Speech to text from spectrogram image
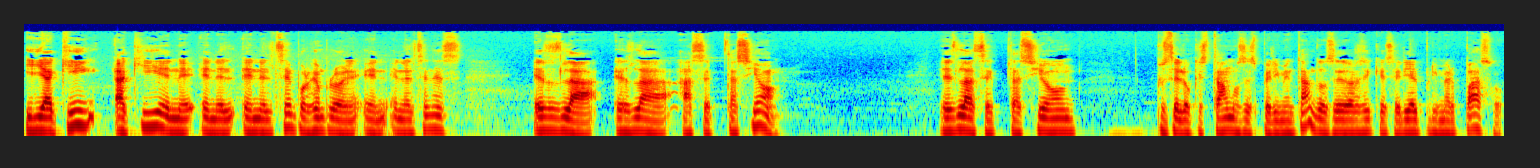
Y aquí, aquí en, en, el, en el Zen, por ejemplo, en, en el Zen es, es, la, es la aceptación. Es la aceptación pues, de lo que estamos experimentando. O sea, ahora sí que sería el primer paso.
